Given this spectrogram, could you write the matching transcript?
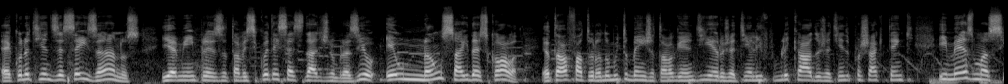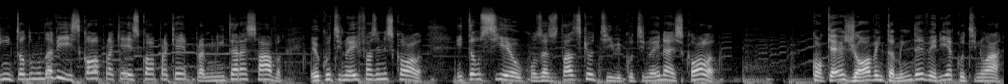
É, quando eu tinha 16 anos e a minha empresa estava em 57 cidades no Brasil, eu não saí da escola. Eu estava faturando muito bem, já estava ganhando dinheiro, já tinha livro publicado, já tinha ido pro Shark Tank. E mesmo assim, todo mundo havia, escola pra quê? Escola pra quê? Pra mim não interessava. Eu continuei fazendo escola. Então, se eu, com os resultados que eu tive, continuei na escola, qualquer jovem também deveria continuar.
